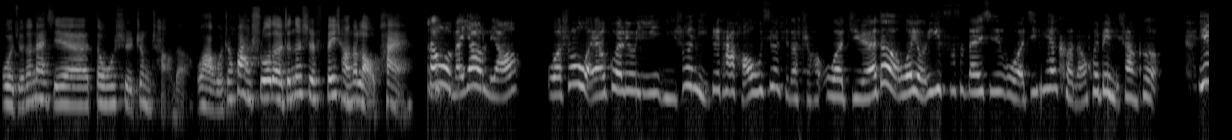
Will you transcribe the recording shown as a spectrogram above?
我觉得那些都是正常的。哇，我这话说的真的是非常的老派。当我们要聊，我说我要过六一，你说你对他毫无兴趣的时候，我觉得我有一丝丝担心，我今天可能会被你上课，因为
